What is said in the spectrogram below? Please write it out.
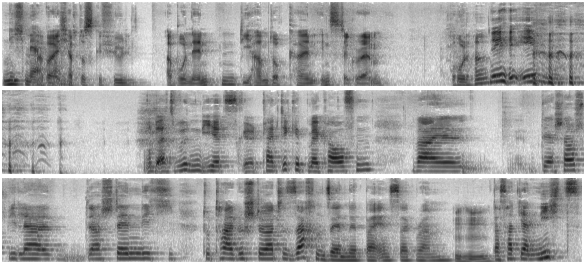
nicht mehr Aber kommt. ich habe das Gefühl, Abonnenten, die haben doch kein Instagram, oder? Nee, eben. Und als würden die jetzt kein Ticket mehr kaufen, weil der Schauspieler da ständig total gestörte Sachen sendet bei Instagram. Mhm. Das hat ja nichts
